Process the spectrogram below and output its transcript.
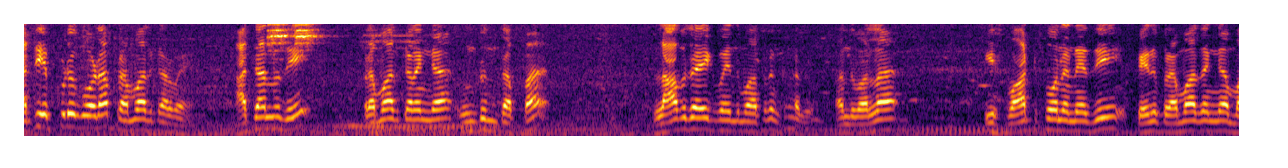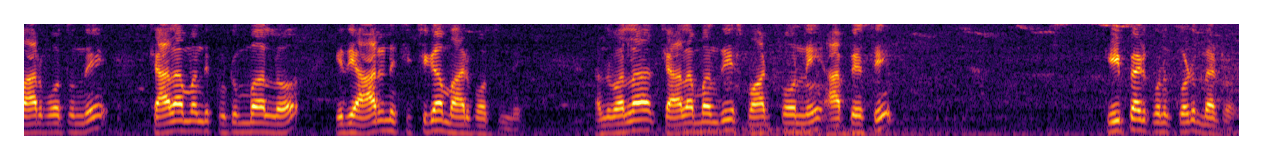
అతి ఎప్పుడు కూడా ప్రమాదకరమే. అతి అన్నది ప్రమాదకరంగా ఉంటుంది తప్ప లాభదాయకమైనది మాత్రం కాదు. అందువల్ల ఈ స్మార్ట్ ఫోన్ అనేది పెను ప్రమాదంగా మారిపోతుంది. చాలామంది కుటుంబాల్లో ఇది ఆరిన చిచ్చుగా మారిపోతుంది. అందువల్ల చాలామంది స్మార్ట్ ఫోన్ని ఆపేసి కీప్యాడ్ కొనుక్కోవడం బెటర్.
